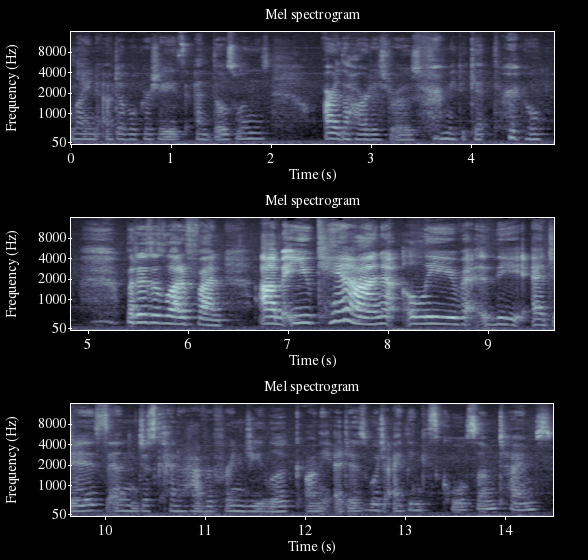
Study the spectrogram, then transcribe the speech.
line of double crochets, and those ones are the hardest rows for me to get through but it is a lot of fun. Um, you can leave the edges and just kind of have a fringy look on the edges, which I think is cool sometimes.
